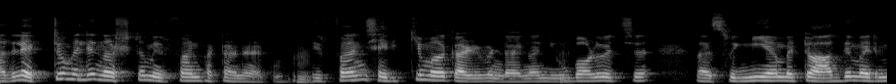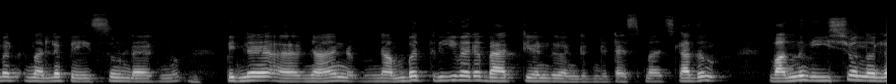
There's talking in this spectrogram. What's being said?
അതിൽ ഏറ്റവും വലിയ നഷ്ടം ഇർഫാൻ പട്ടാനായിരുന്നു. ഇർഫാൻ ശരിക്കും ആ കഴിവുണ്ടായിരുന്നു. ആ ന്യൂ ബോൾ വെച്ച് സ്വിങ് ചെയ്യാൻ പറ്റും. ആദ്യം വരുമ്പോൾ നല്ല പേസും ഉണ്ടായിരുന്നു. പിന്നെ ഞാൻ നമ്പർ ത്രീ വരെ ബാറ്റ് ചെയ്യുന്നത് കണ്ടിട്ടുണ്ട് ടെസ്റ്റ് മാച്ചിൽ അതും വന്ന് വീശൊന്നുമല്ല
